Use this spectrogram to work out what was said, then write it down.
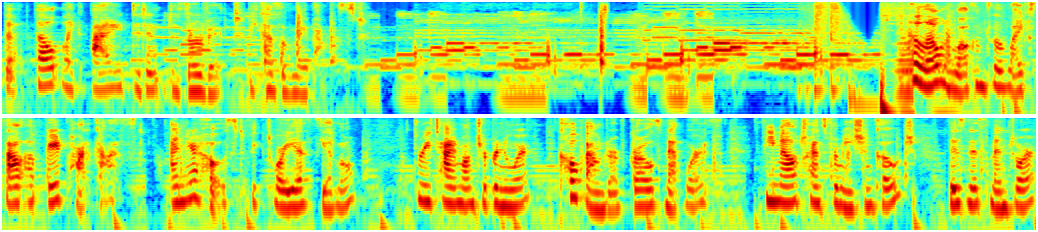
that felt like I didn't deserve it because of my past. Hello, and welcome to the Lifestyle Upgrade Podcast. I'm your host, Victoria Cielo, three time entrepreneur, co founder of Girls Net Worth, female transformation coach, business mentor,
